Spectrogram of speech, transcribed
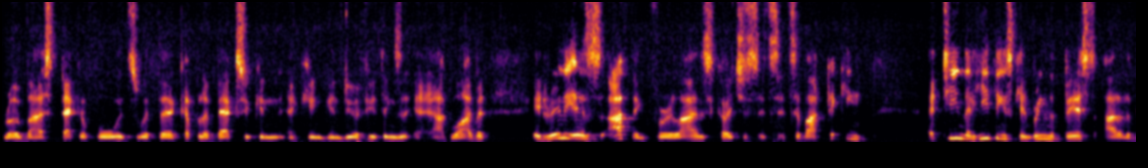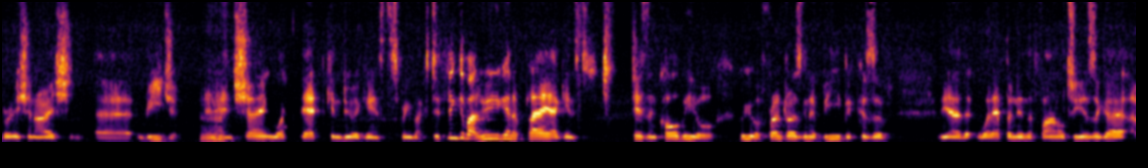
robust pack of forwards with a couple of backs who can can, can do a few things out wide. But it really is, I think, for Alliance coaches, it's it's about picking a team that he thinks can bring the best out of the British and Irish uh, region and, and showing what that can do against the Springboks. To think about who you're going to play against Cheslin Kolbe or who your front row is going to be because of you know that, what happened in the final two years ago. uh,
